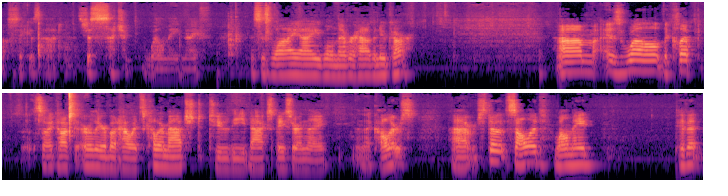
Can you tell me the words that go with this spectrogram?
How sick is that? It's just such a well-made knife. This is why I will never have a new car. Um, as well, the clip. So I talked earlier about how it's color matched to the backspacer and the and the collars. Uh, just a solid, well made pivot.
